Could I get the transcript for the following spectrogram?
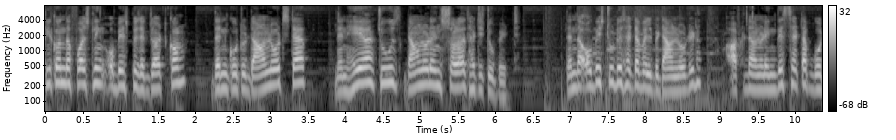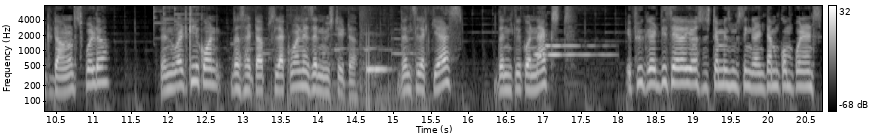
click on the first link obsproject.com, then go to downloads tab, then here choose download installer 32-bit. Then the OBS Studio setup will be downloaded. After downloading this setup, go to downloads folder. Then right click on the setup, select run as administrator. Then select yes. Then click on next. If you get this error, your system is missing runtime components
